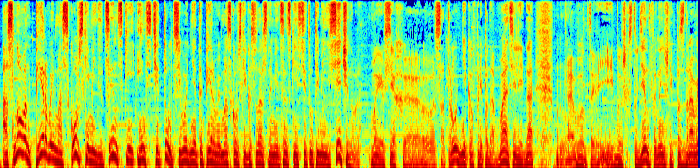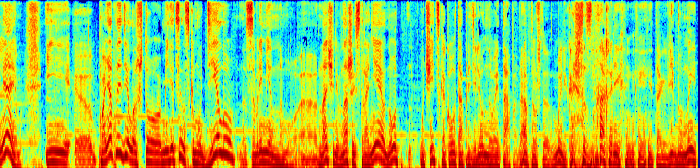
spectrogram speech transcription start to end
основан первый Московский медицинский институт. Сегодня это первый Московский государственный медицинский институт имени Сеченова. Мы всех э, сотрудников, преподавателей, да, вот, и бывших студентов, и нынешних поздравляем. И э, понятное дело, что медицинскому делу современному э, начали в нашей стране, ну, вот, учить с какого-то определенного этапа, да, потому что были, конечно, знахари и так ведуны,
